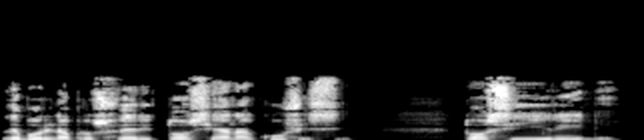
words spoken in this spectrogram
δεν μπορεί να προσφέρει τόση ανακούφιση, τόση ειρήνη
